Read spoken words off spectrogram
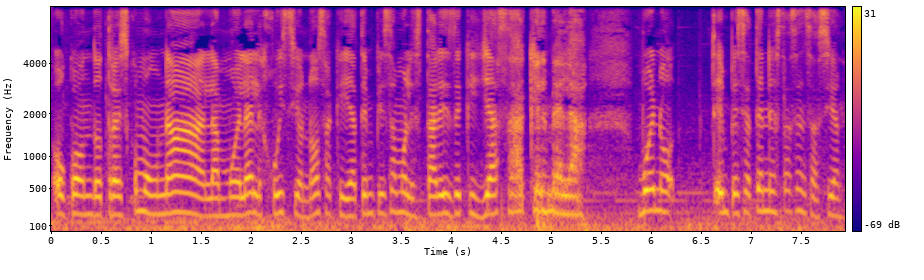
o cuando traes como una la muela del juicio, ¿no? O sea, que ya te empieza a molestar y es de que ya sáquenmela. Bueno, empecé a tener esta sensación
